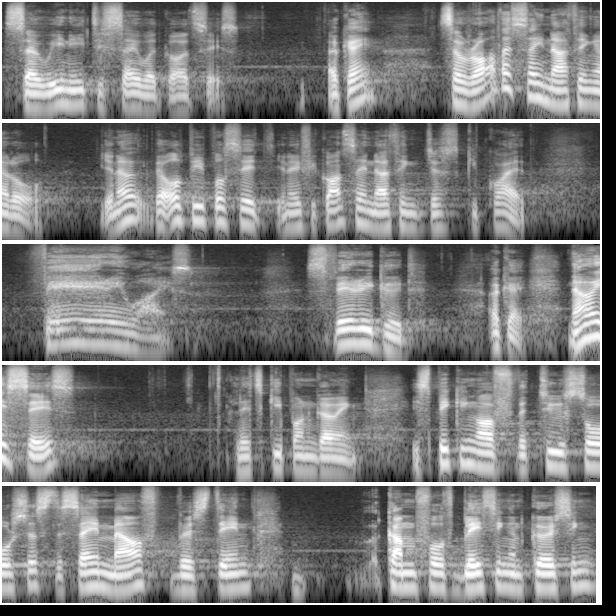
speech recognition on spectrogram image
So, we need to say what God says. Okay? So, rather say nothing at all. You know, the old people said, you know, if you can't say nothing, just keep quiet. Very wise. It's very good. Okay, now he says, let's keep on going. He's speaking of the two sources, the same mouth, verse 10, come forth blessing and cursing.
